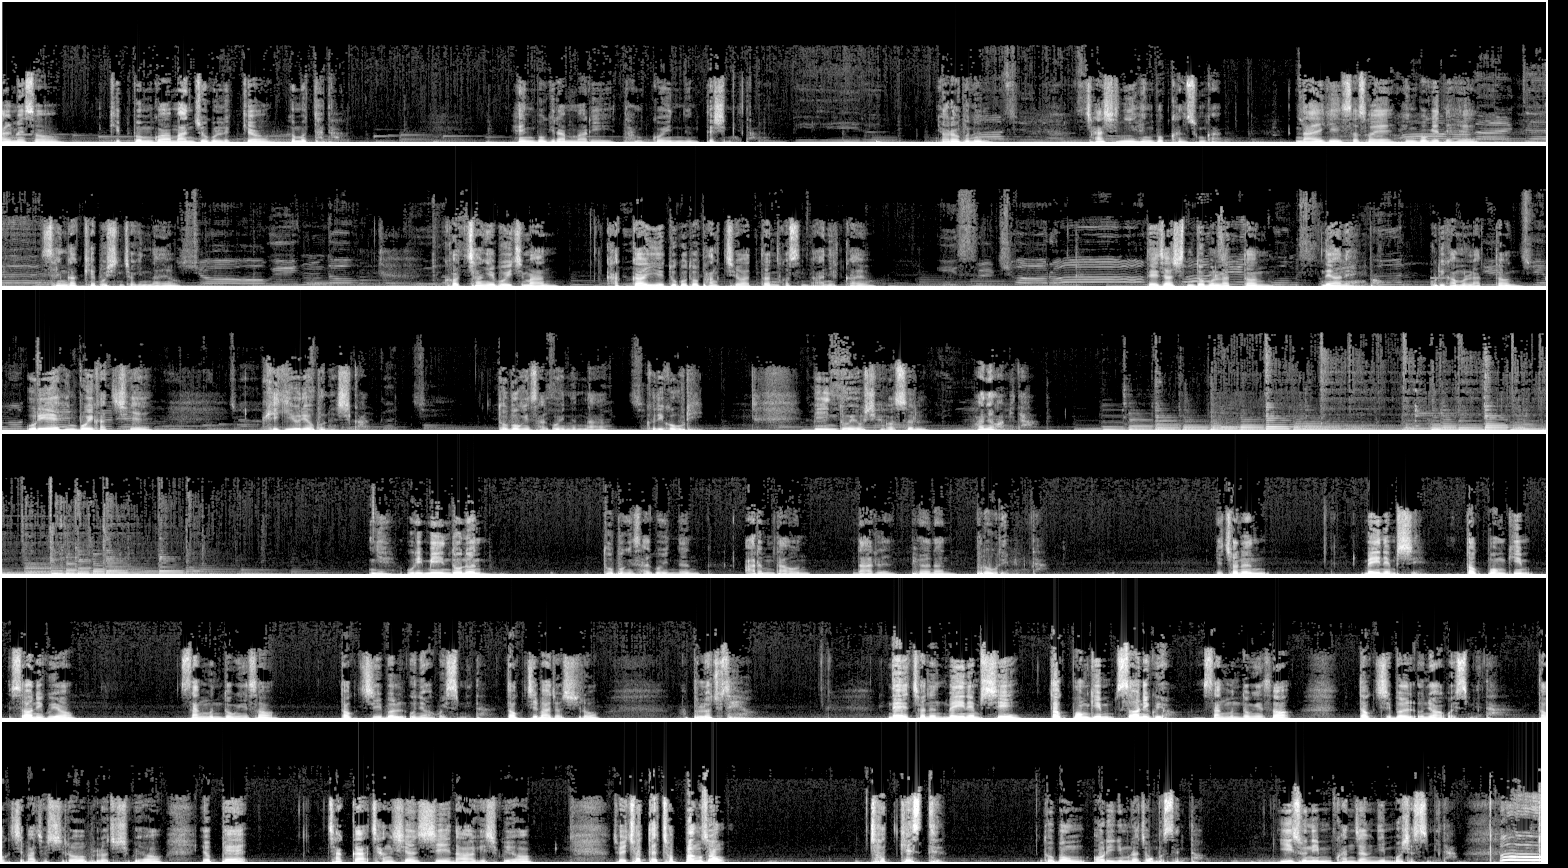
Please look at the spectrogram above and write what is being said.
삶에서 기쁨과 만족을 느껴 흐뭇하다. 행복이란 말이 담고 있는 뜻입니다. 여러분은 자신이 행복한 순간, 나에게 있어서의 행복에 대해 생각해 보신 적 있나요? 거창해 보이지만 가까이에 두고도 방치해왔던 것은 아닐까요? 내 자신도 몰랐던 내 안의 행복. 우리가 몰랐던 우리의 행복의 가치에 귀 기울여 보는 시간. 도봉에 살고 있는 나, 그리고 우리. 미인도에 오신 것을 환영합니다. 예, 우리 미인도는 도봉에 살고 있는 아름다운 나를 표현한 프로그램입니다. 예, 저는 메인 MC 떡봉김 써니고요. 쌍문동에서 떡집을 운영하고 있습니다. 떡집 아저씨로 불러주세요. 네, 저는 메인 MC 떡봉김 써니고요. 쌍문동에서 떡집을 운영하고 있습니다. 떡집 아저씨로 불러주시고요. 옆에 작가 장시현 씨 나와 계시고요. 저희 첫 회, 첫 방송, 첫 게스트, 도봉 어린이문화정보센터. 이수님 관장님 모셨습니다.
